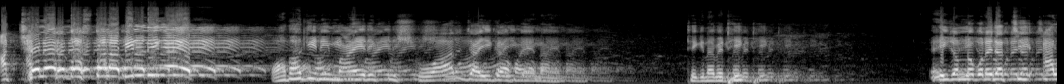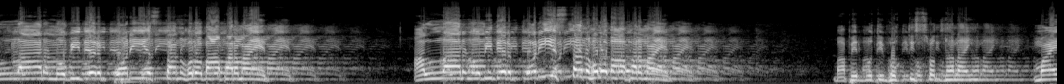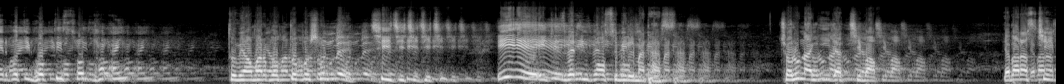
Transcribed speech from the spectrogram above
আর ছেলের দশতলা বিল্ডিং এ অভাগিনী মায়ের একটু শোয়ার জায়গা হয় না ঠিক না বে ঠিক এই জন্য বলে যাচ্ছি আল্লাহর নবীদের পরই স্থান হলো বাপ আর মায়ের আল্লাহর নবীদের পরই স্থান হলো বাপ আর মায়ের বাপের প্রতি ভক্তি শ্রদ্ধা নাই মায়ের প্রতি ভক্তি শ্রদ্ধা নাই তুমি আমার বক্তব্য শুনবে ছি ছি ছি ছি ছি it is very impossible matter চলুন আগিয়ে যাচ্ছি, বাপ। এবার আসছি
